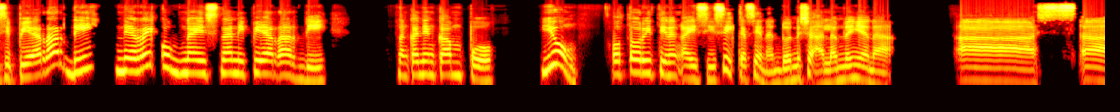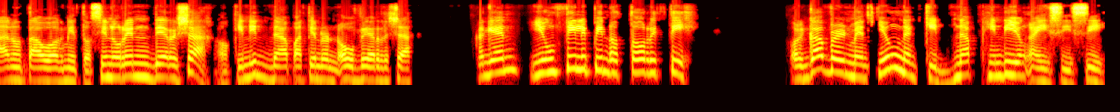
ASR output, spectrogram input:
si PRRD, ni-recognize na ni PRRD ng kanyang kampo yung authority ng ICC kasi nandun na siya, alam na niya na s- ah, anong tawag nito, sinurrender siya o kinidnap at tinurn over siya. Again, yung Philippine Authority or government yung nagkidnap, hindi yung ICC.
